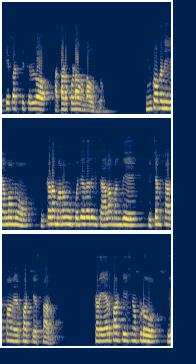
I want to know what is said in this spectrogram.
ఎట్టి పరిస్థితుల్లో అక్కడ కూడా ఉండవద్దు. ఇంకొక నియమము ఇక్కడ మనము పూజ గదికి చాలామంది కిచెన్ ప్లాట్ఫామ్ ఏర్పాటు చేస్తారు. ఇక్కడ ఏర్పాటు చేసినప్పుడు ఈ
